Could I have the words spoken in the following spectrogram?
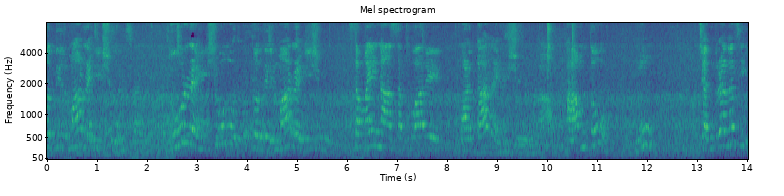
તો દિલમાં રહીશું. દૂર રહીશું તો દિલમાં રહીશું. સમયના સથવારે મળતા રહીશું. આમ તો હું ચંદ્ર નથી.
